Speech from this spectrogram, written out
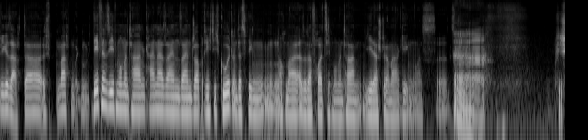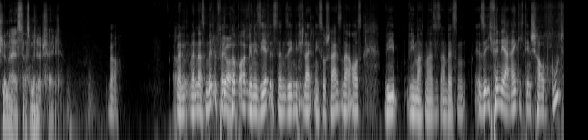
Wie gesagt, da macht defensiv momentan keiner seinen, seinen Job richtig gut und deswegen nochmal, also da freut sich momentan jeder Stürmer gegen uns. Äh, zu. Ah. Viel schlimmer ist das Mittelfeld. Ja. Wenn, wenn das Mittelfeld Ja. top organisiert ist, dann sehen die vielleicht nicht so scheiße da aus. Wie, wie macht man das jetzt am besten? Also ich finde ja eigentlich den Schaub gut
